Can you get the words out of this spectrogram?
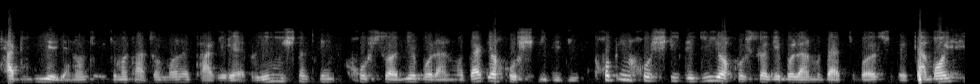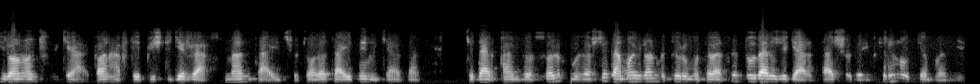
طبیعیه یعنی اونجوری که ما تحت عنوان تغییر اقلیم می‌شناسیم خوشسالی بلند مدت یا خشکیدگی. خب این خشکیدگی یا خوشسالی بلند مدت که باعث شده دمای ایران آن چیزی که تا هفته پیش دیگه رسما تایید شد حالا تایید نمی‌کردن که در 50 سال گذشته دمای ایران به طور متوسط دو درجه گرمتر شده. این خیلی نکته مهمیه.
